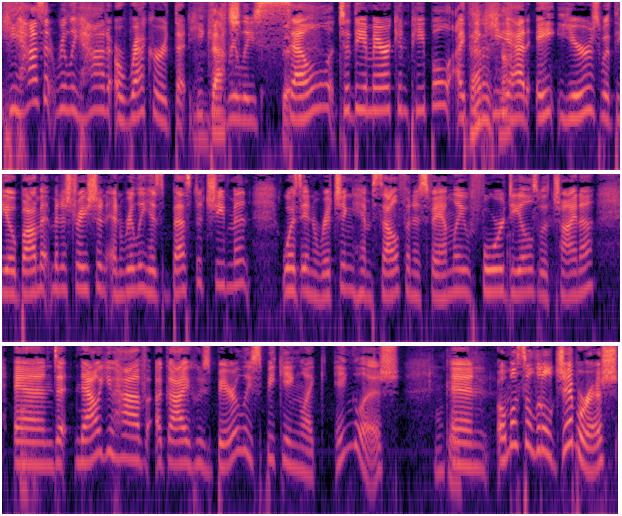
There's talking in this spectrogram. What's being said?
he hasn't really had a record that he can That's really the- sell to the American people. I think he not- had eight years with the Obama administration, and really his best achievement was enriching himself and his family. Four deals with China, and now you have a guy who's barely speaking like English and almost a little gibberish,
